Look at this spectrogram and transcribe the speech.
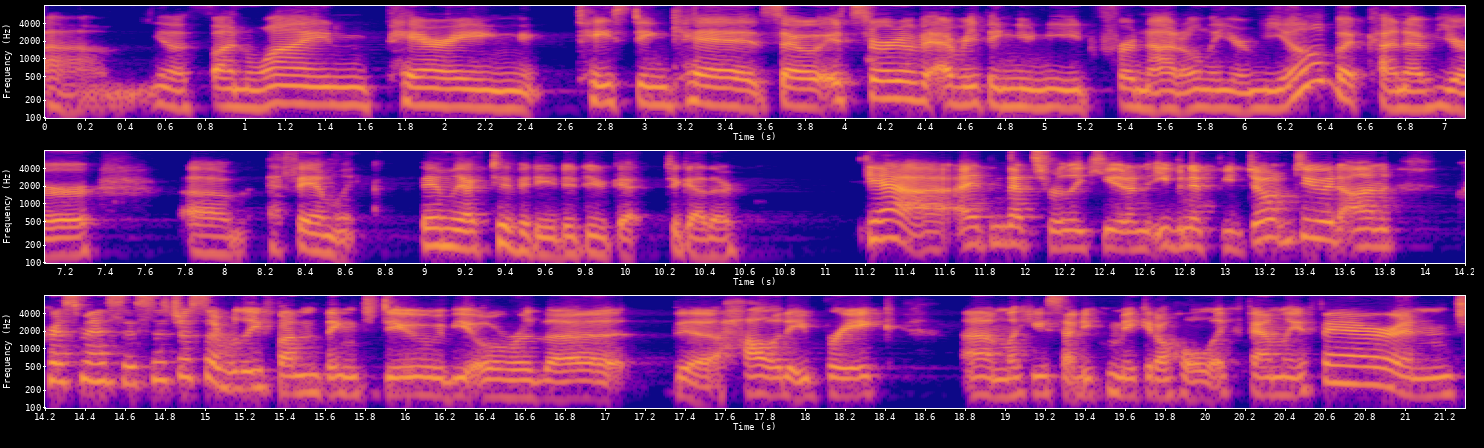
um, you know, fun wine pairing, tasting kit. So it's sort of everything you need for not only your meal, but kind of your um, family family activity to do get together. Yeah, I think that's really cute. And even if you don't do it on Christmas, this is just a really fun thing to do maybe over the the holiday break. Um, like you said, you can make it a whole like family affair and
